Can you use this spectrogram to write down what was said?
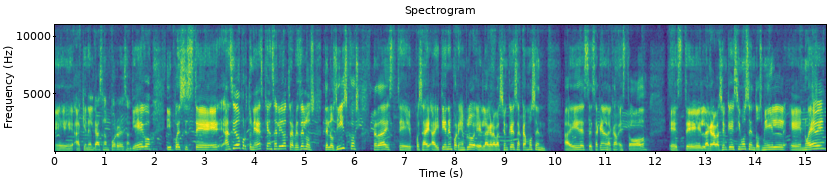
eh, aquí en el Gasland Porter de San Diego. Y pues este han sido oportunidades que han salido a través de los de los discos, ¿verdad? Este, pues ahí, ahí tienen, por ejemplo, eh, la grabación que sacamos en ahí este, saquen en la es todo. Este, la grabación que hicimos en 2009,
